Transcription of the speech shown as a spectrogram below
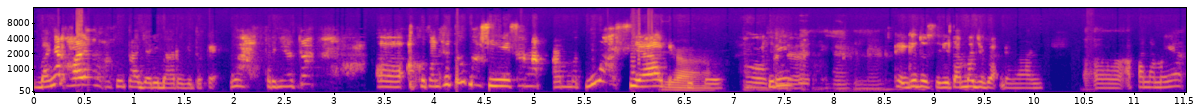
banyak hal yang aku pelajari baru gitu. Kayak, wah ternyata eh, akuntansi itu masih sangat amat luas ya, Iya. gitu. Oh, Jadi- benar, benar, benar. Kayak gitu sih, ditambah juga dengan eh, apa namanya,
